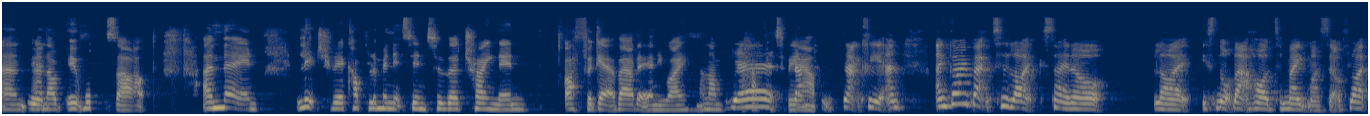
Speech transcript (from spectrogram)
And, Good. and I, it warms up. And then, literally, a couple of minutes into the training, I forget about it anyway. And I'm Yeah, happy to be out. exactly. And and going back to like saying, oh, like it's not that hard to make myself. Like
